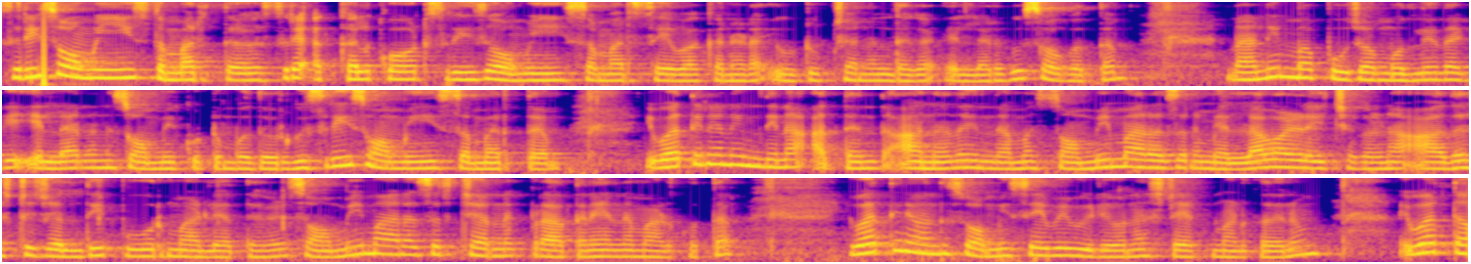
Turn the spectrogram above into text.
ಶ್ರೀ ಸ್ವಾಮಿ ಸಮರ್ಥ ಶ್ರೀ ಅಕ್ಕಲ್ಕೋಟ್ ಶ್ರೀ ಸ್ವಾಮಿ ಸಮರ್ಥ ಸೇವಾ ಕನ್ನಡ ಯೂಟ್ಯೂಬ್ ಚಾನಲ್ದಾಗ ಎಲ್ಲರಿಗೂ ಸ್ವಾಗತ. ನಾನು ನಿಮ್ಮ ಪೂಜಾ ಮೊದಲನೇದಾಗಿ ಎಲ್ಲ ನನ್ನ ಸ್ವಾಮಿ ಕುಟುಂಬದವ್ರಿಗೂ ಶ್ರೀ ಸ್ವಾಮಿ ಸಮರ್ಥ. ಇವತ್ತಿನ ನಿಮ್ಮ ದಿನ ಅತ್ಯಂತ ಆನಂದದಿಂದ ನಮ್ಮ ಸ್ವಾಮಿ ಮಹಾರಾಜರ ನಮ್ಮೆಲ್ಲ ಒಳ್ಳೆ ಇಚ್ಛೆಗಳನ್ನ ಆದಷ್ಟು ಜಲ್ದಿ ಪೂರ್ ಮಾಡಲಿ ಅಂತ ಹೇಳಿ ಸ್ವಾಮಿ ಮಹಾರಾಜರ ಚರಣಕ್ಕೆ ಪ್ರಾರ್ಥನೆಯನ್ನು ಮಾಡ್ಕೋತಾ ಇವತ್ತಿನ ಒಂದು ಸ್ವಾಮಿ ಸೇವೆ ವಿಡಿಯೋನ ಸ್ಟಾರ್ಟ್ ಮಾಡ್ಕೋದನು ಇವತ್ತು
